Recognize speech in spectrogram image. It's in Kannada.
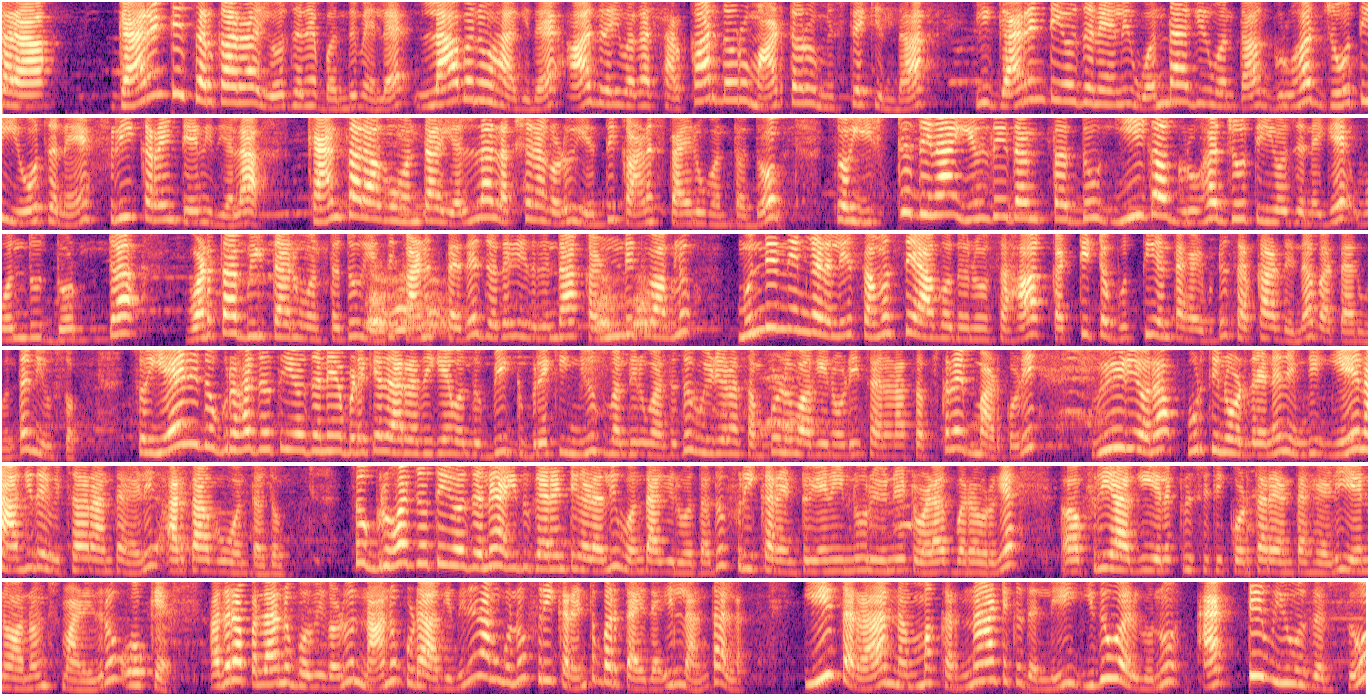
ನಮಸ್ಕಾರ ಗ್ಯಾರಂಟಿ ಸರ್ಕಾರ ಯೋಜನೆ ಬಂದ ಮೇಲೆ ಲಾಭನೂ ಆಗಿದೆ. ಆದರೆ ಇವಾಗ ಸರ್ಕಾರದವರು ಮಾಡ್ತಾ ಇರೋ ಮಿಸ್ಟೇಕ್ ಇಂದ ಈ ಗ್ಯಾರಂಟಿ ಯೋಜನೆಯಲ್ಲಿ ಒಂದಾಗಿರುವಂತಹ ಗೃಹ ಜ್ಯೋತಿ ಯೋಜನೆ ಫ್ರೀ ಕರೆಂಟ್ ಏನಿದೆಯಲ್ಲ ಕ್ಯಾನ್ಸಲ್ ಆಗುವಂತ ಎಲ್ಲ ಲಕ್ಷಣಗಳು ಎದ್ದಿ ಕಾಣಿಸ್ತಾ ಇರುವಂತದ್ದು. ಸೊ ಇಷ್ಟು ದಿನ ಇಲ್ದಿದಂಥದ್ದು ಈಗ ಗೃಹ ಜ್ಯೋತಿ ಯೋಜನೆಗೆ ಒಂದು ದೊಡ್ಡ ಹೊಡೆತ ಬೀಳ್ತಾ ಇರುವಂತದ್ದು ಎದ್ದು ಕಾಣಿಸ್ತಾ ಇದೆ. ಜೊತೆಗೆ ಇದರಿಂದ ಖಂಡಿತವಾಗ್ಲೂ ಮುಂದಿನ ದಿನಗಳಲ್ಲಿ ಸಮಸ್ಯೆ ಆಗೋದನ್ನು ಸಹ ಕಟ್ಟಿಟ್ಟ ಬುತ್ತಿ ಅಂತ ಹೇಳ್ಬಿಟ್ಟು ಸರ್ಕಾರದಿಂದ ಬರ್ತಾ ಇರುವಂತ ನ್ಯೂಸ್ ಸೊ ಏನಿದು ಗೃಹ ಜ್ಯೋತಿ ಯೋಜನೆಯ ಬಳಕೆದಾರರಿಗೆ ಒಂದು ಬಿಗ್ ಬ್ರೇಕಿಂಗ್ ನ್ಯೂಸ್ ಬಂದಿರುವಂತದ್ದು ವಿಡಿಯೋನ ಸಂಪೂರ್ಣವಾಗಿ ನೋಡಿ ಚಾನಲ್ನ ಸಬ್ಸ್ಕ್ರೈಬ್ ಮಾಡ್ಕೊಳ್ಳಿ. ವಿಡಿಯೋನ ಪೂರ್ತಿ ನೋಡಿದ್ರೇನೆ ನಿಮ್ಗೆ ಏನಾಗಿದೆ ವಿಚಾರ ಅಂತ ಹೇಳಿ ಅರ್ಥ ಆಗುವಂಥದ್ದು. ಸೊ ಗೃಹ ಜ್ಯೋತಿ ಯೋಜನೆ ಐದು ಗ್ಯಾರಂಟಿಗಳಲ್ಲಿ ಒಂದಾಗಿರುವಂಥದ್ದು ಫ್ರೀ ಕರೆಂಟ್ ಏನು ಇನ್ನೂರು ಯೂನಿಟ್ ಒಳಗೆ ಬರೋರಿಗೆ ಫ್ರೀ ಆಗಿ ಎಲೆಕ್ಟ್ರಿಸಿಟಿ ಕೊಡ್ತಾರೆ ಅಂತ ಹೇಳಿ ಏನು ಅನೌನ್ಸ್ ಮಾಡಿದ್ರು. ಓಕೆ ಅದರ ಫಲಾನುಭವಿಗಳು ನಾನು ಕೂಡ ಆಗಿದ್ದೀನಿ. ನಮಗೂ ಫ್ರೀ ಕರೆಂಟ್ ಬರ್ತಾ ಇದೆ. ಇಲ್ಲ ಅಂತ ಅಲ್ಲ. ಈ ತರ ನಮ್ಮ ಕರ್ನಾಟಕದಲ್ಲಿ ಇದುವರೆಗೂ ಆಕ್ಟಿವ್ ಯೂಸರ್ಸು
